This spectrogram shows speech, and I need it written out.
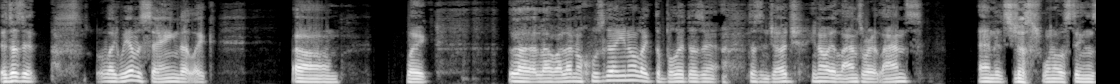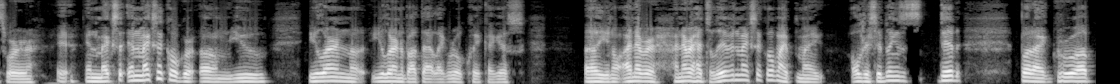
it doesn't like we have a saying that like um like la, la bala no juzga, you know, like the bullet doesn't doesn't judge, you know, it lands where it lands, and it's just one of those things where it, in Mex in Mexico, um, you you learn you learn about that like real quick, I guess. Uh, you know, I never I never had to live in Mexico. My my older siblings did, but I grew up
